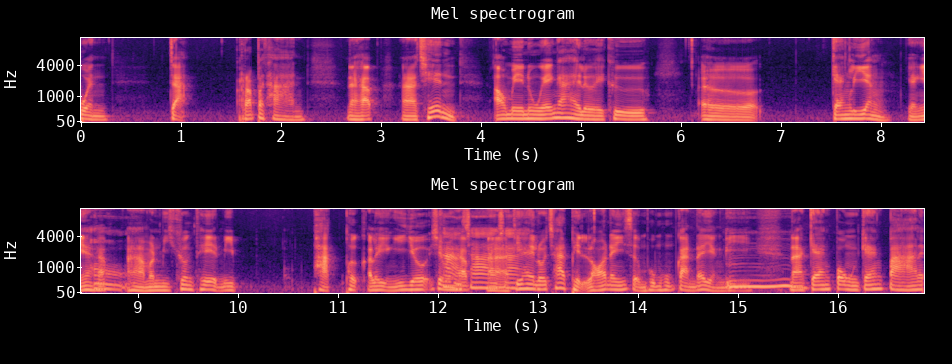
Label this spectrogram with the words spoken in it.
ควรจะ รับประทานนะครับอ่าเช่นเอาเมนูง่าย ๆเลยคือเอ่อแกงเลียงอย่างเงี้ยครับอ๋ออ่อ่ามันมีเครื่องเทศมีผักเผือกอะไรอย่างนี้เยอะใช่ไหมครับค่ะใช่อ่าใช่ที่ให้รสชาติเผ็ดร้อนในนี้เสริมภูมิคุ้มกันได้อย่างดีอืมนะแกงปงแกงปลาอะไร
